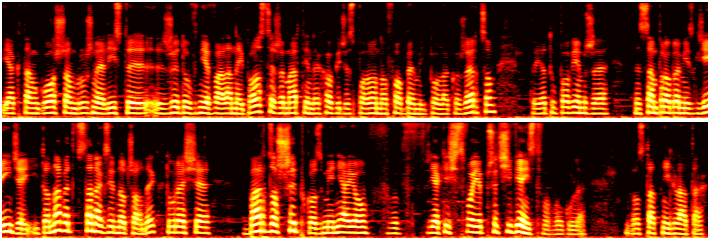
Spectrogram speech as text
jak tam głoszą różne listy Żydów w niewalanej Polsce, że Martin Lechowicz jest polonofobem i polakożercą, to ja tu powiem, że ten sam problem jest gdzie indziej i to nawet w Stanach Zjednoczonych, które się bardzo szybko zmieniają w, w jakieś swoje przeciwieństwo w ogóle w ostatnich latach.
